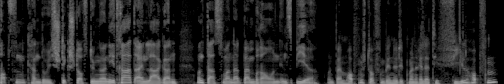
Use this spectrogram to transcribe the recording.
Hopfen kann durch Stickstoffdünger Nitrat einlagern und das wandert beim Brauen ins Bier. Und beim Hopfenstopfen benötigt man relativ viel Hopfen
